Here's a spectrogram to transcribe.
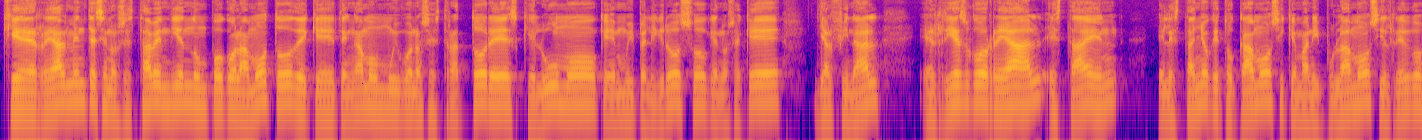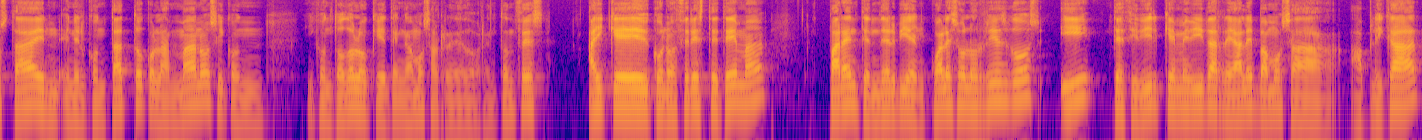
que realmente se nos está vendiendo un poco la moto de que tengamos muy buenos extractores, que el humo, que es muy peligroso, que no sé qué, y al final el riesgo real está en el estaño que tocamos y que manipulamos y el riesgo está en, el contacto con las manos y con, y con todo lo que tengamos alrededor. Entonces hay que conocer este tema para entender bien cuáles son los riesgos y decidir qué medidas reales vamos a aplicar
